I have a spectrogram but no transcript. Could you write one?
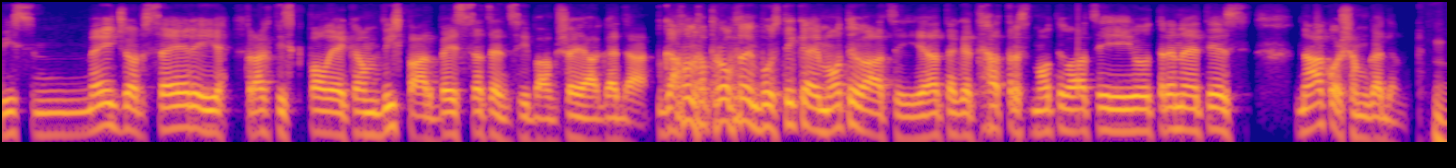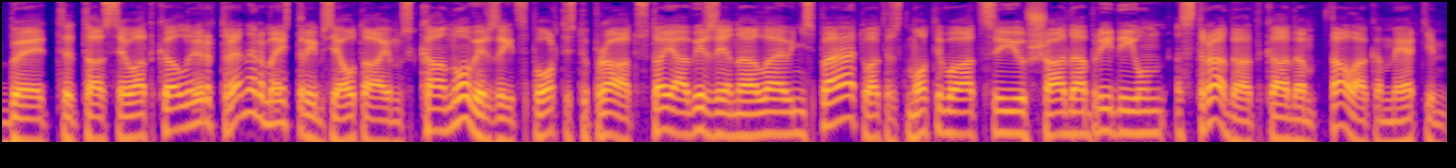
visa major sērija. Praktiski paliekam vispār bez sacensībām šajā gadā. Galvenā problēma būs tikai motivācija. Jā, tagad atrast motivāciju trenēties nākošam gadam. Bet tas jau atkal ir treneru meistarības jautājums. Kā novirzīt sportistu prātus tajā virzienā, lai viņi spētu atrast motivāciju šādā brīdī un strādāt kādam tālākam mērķim?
